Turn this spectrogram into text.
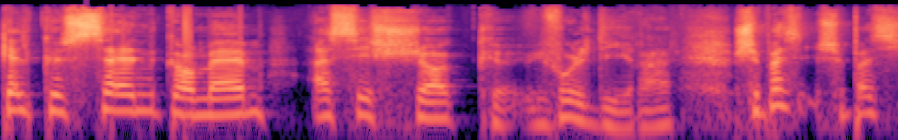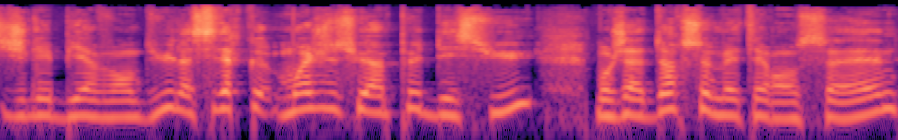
quelques scènes quand même assez choc, il faut le dire. Hein. Je pas, je sais pas si je l'ai bien vendu là. C'est-à-dire que moi je suis un peu déçu. Moi j'adore ce metteur en scène,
